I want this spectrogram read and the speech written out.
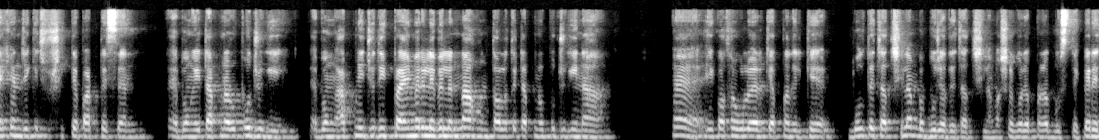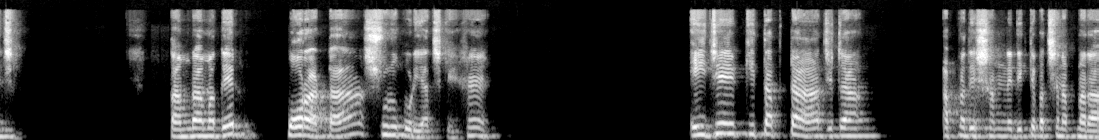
দেখেন যে কিছু শিখতে পারতেছেন এবং এটা আপনার উপযোগী এবং আপনি যদি প্রাইমারি লেভেলের না হন, তাহলে তো এটা আপনার উপযোগী না। হ্যাঁ এই কথাগুলো আর কি আপনাদেরকে বলতে চাচ্ছিলাম বা বুঝাতে চাচ্ছিলাম। আশা করি আপনারা বুঝতে পেরেছেন। তা আমরা আমাদের পড়াটা শুরু করি আজকে হ্যাঁ? এই যে কিতাবটা যেটা আপনাদের সামনে দেখতে পাচ্ছেন আপনারা,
